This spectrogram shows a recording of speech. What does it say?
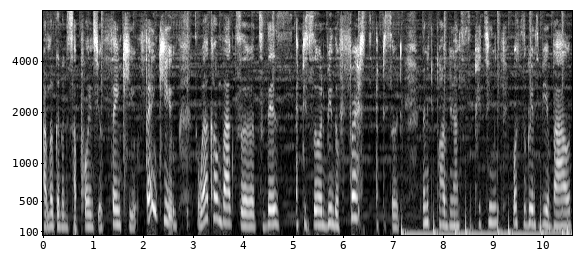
I'm not going to disappoint you. Thank you. Thank you. So, welcome back to today's episode, being the first episode. Many people have been anticipating what it's going to be about.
